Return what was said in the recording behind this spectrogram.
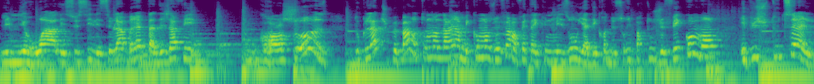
les, miroirs, les ceci, les cela, bref, tu as déjà fait grand chose. Donc là, tu peux pas retourner en arrière. Mais comment je vais faire en fait avec une maison où il y a des crottes de souris partout? Je fais comment? Et puis je suis toute seule.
